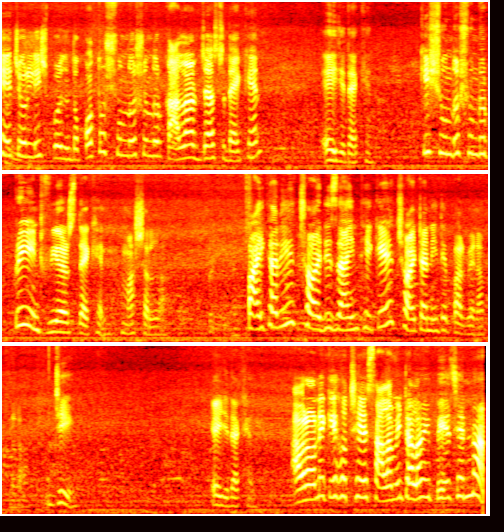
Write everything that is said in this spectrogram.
ছেচল্লিশ পর্যন্ত। কত সুন্দর সুন্দর কালার জাস্ট দেখেন। এই যে দেখেন কি সুন্দর সুন্দর প্রিন্ট ভিয়ার্স দেখেন মাসাল্লাহ পাইকারি ছয় ডিজাইন থেকে ছয়টা নিতে পারবেন আপনারা। জি। এই যে দেখেন আবার অনেকে হচ্ছে সালামি টালামি পেয়েছেন না?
